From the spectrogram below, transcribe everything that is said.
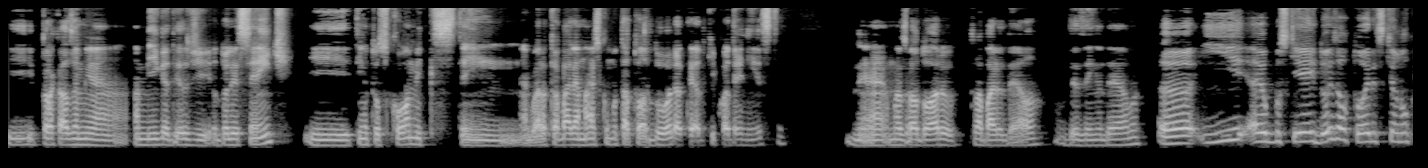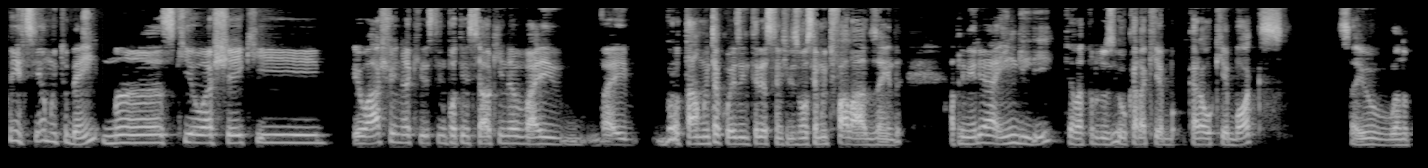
e por acaso é minha amiga desde adolescente, e tem outros comics, tem agora trabalha mais como tatuadora até do que quadrinista. Né, mas eu adoro o trabalho dela, o desenho dela. Uh, e eu busquei dois autores que eu não conhecia muito bem, mas que eu achei que eu acho ainda que eles têm um potencial que ainda vai, vai brotar muita coisa interessante, eles vão ser muito falados ainda. A primeira é a Ing Lee, que ela produziu o Karaoke, Karaoke Box, saiu ano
